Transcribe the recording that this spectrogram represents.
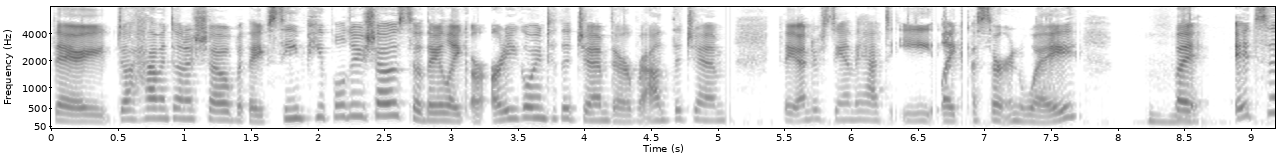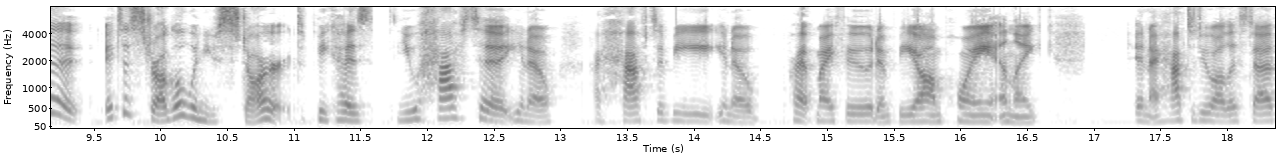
they haven't done a show but they've seen people do shows so they like are already going to the gym they're around the gym they understand they have to eat like a certain way mm-hmm. but it's a it's a struggle when you start because you have to you know i have to be you know prep my food and be on point and like and I have to do all this stuff.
